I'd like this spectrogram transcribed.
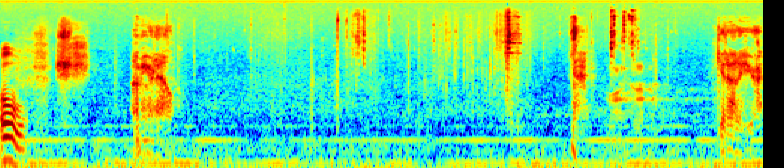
Oo. I'm here to help. Get out of here.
